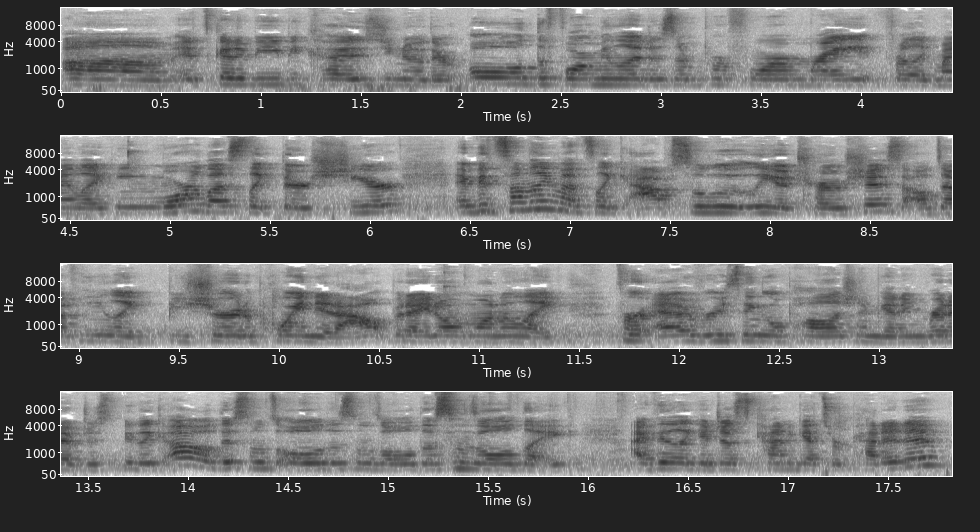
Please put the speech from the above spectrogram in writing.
um, it's going to be because, you know, they're old, the formula doesn't perform right for like my liking, more or less like they're sheer. If it's something that's like absolutely atrocious, I'll definitely like be sure to point it out, but I don't want to like for every single polish I'm getting rid of just be like, oh, this one's old, this one's old, this one's old. Like, I feel like it just kind of gets repetitive.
